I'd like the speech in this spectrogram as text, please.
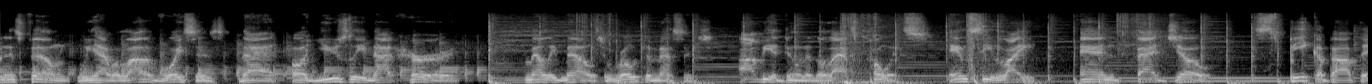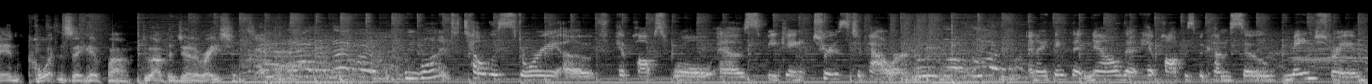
For this film, we have a lot of voices that are usually not heard Melle Mel's, who wrote the message, Abiodun, The Last Poets, MC Lyte, and Fat Joe speak about the importance of hip hop throughout the generations. We wanted to tell the story of hip hop's role as speaking truth to power. And I think that now that hip hop has become so mainstream,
